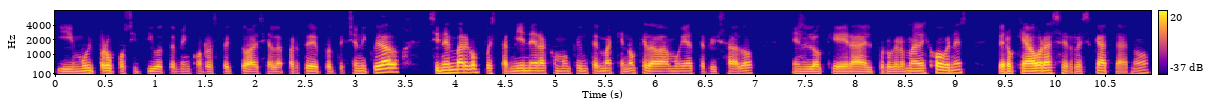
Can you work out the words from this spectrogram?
y muy propositivo también con respecto hacia la parte de protección y cuidado. Sin embargo, pues también era como que un tema que no quedaba muy aterrizado en lo que era el programa de jóvenes, pero que ahora se rescata, ¿no?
